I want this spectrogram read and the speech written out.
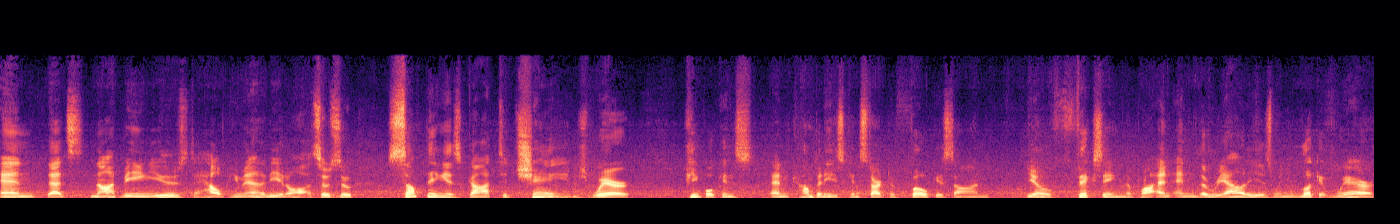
and that's not being used to help humanity at all. So, so something has got to change where people can and companies can start to focus on, you know, fixing the pro. And and the reality is, when you look at where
